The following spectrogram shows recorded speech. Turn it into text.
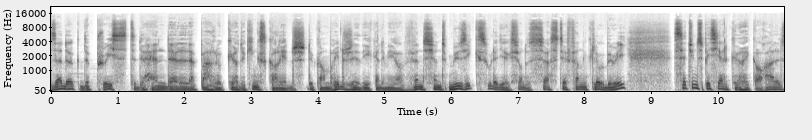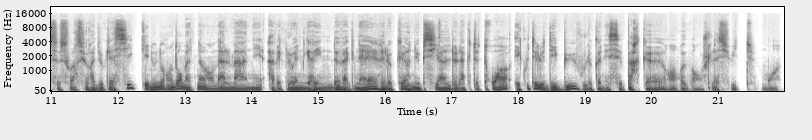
Zadok the Priest de Handel par le chœur du King's College de Cambridge et the Academy of Ancient Music sous la direction de Sir Stephen Clowberry. C'est une spéciale chœur et chorale ce soir sur Radio Classique et nous nous rendons maintenant en Allemagne avec Lohengrin de Wagner et le chœur nuptial de l'acte 3. Écoutez le début, vous le connaissez par cœur, en revanche la suite, moins.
